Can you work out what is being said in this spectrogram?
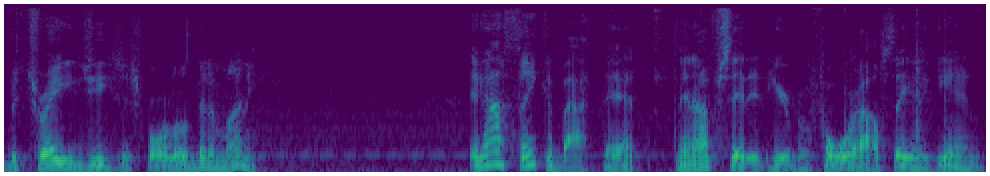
betrayed Jesus for a little bit of money. And I think about that, and I've said it here before, I'll say it again.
